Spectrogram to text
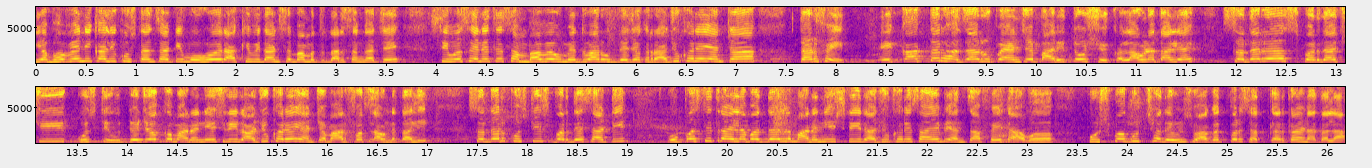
या भव्य निकाली कुस्त्यांसाठी मोहोळ राखी विधानसभा मतदारसंघाचे शिवसेनेचे संभाव्य उमेदवार उद्योजक राजू खरे यांच्या तर्फे एकाहत्तर हजार रुपयांचे पारितोषिक लावण्यात आले आहे. सदर स्पर्धाची कुस्ती उद्योजक माननीय श्री राजू खरे यांच्या मार्फत लावण्यात आली. सदर कुस्ती स्पर्धेसाठी उपस्थित राहिल्याबद्दल माननीय श्री राजू खरे साहेब यांचा फेटा व पुष्पगुच्छ देऊन स्वागतपर सत्कार करण्यात आला.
